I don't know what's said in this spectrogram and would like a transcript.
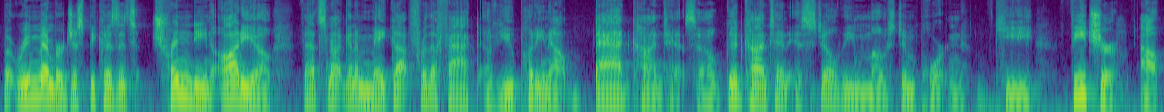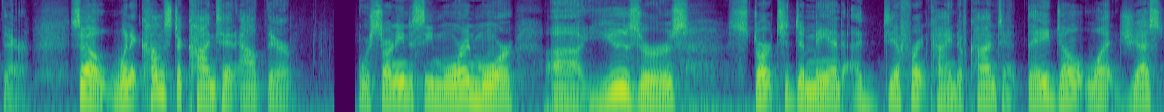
But remember, just because it's trending audio, that's not going to make up for the fact of you putting out bad content. So, good content is still the most important key feature out there. So, when it comes to content out there, we're starting to see more and more uh, users start to demand a different kind of content. They don't want just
